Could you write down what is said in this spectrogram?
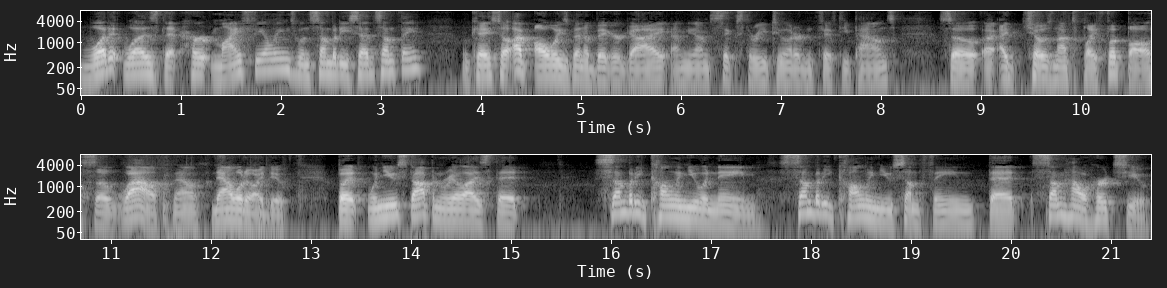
what it was that hurt my feelings when somebody said something. Okay, so I've always been a bigger guy. I mean, I'm 6'3, 250 pounds. So I chose not to play football. So wow, now now what do I do? But when you stop and realize that somebody calling you a name, somebody calling you something that somehow hurts you.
